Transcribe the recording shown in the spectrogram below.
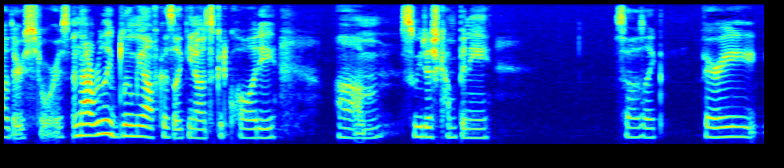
other stores. And that really blew me off because, like, you know, it's good quality, um, Swedish company. So I was like very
